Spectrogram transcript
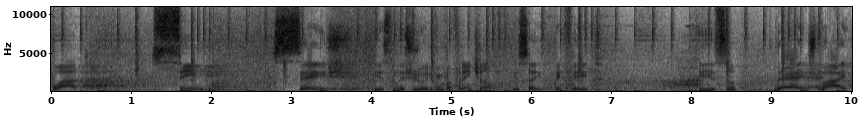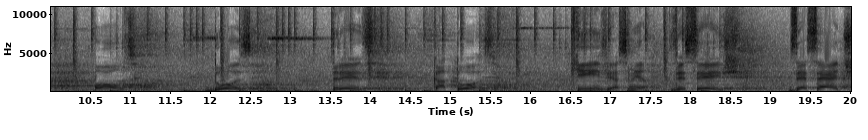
4, 5, 6, isso, não deixa o joelho vir para frente não. Isso aí, perfeito. Isso. 10, vai. 11, 12, 13, 14, 15, é assim mesmo. 16, 17,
